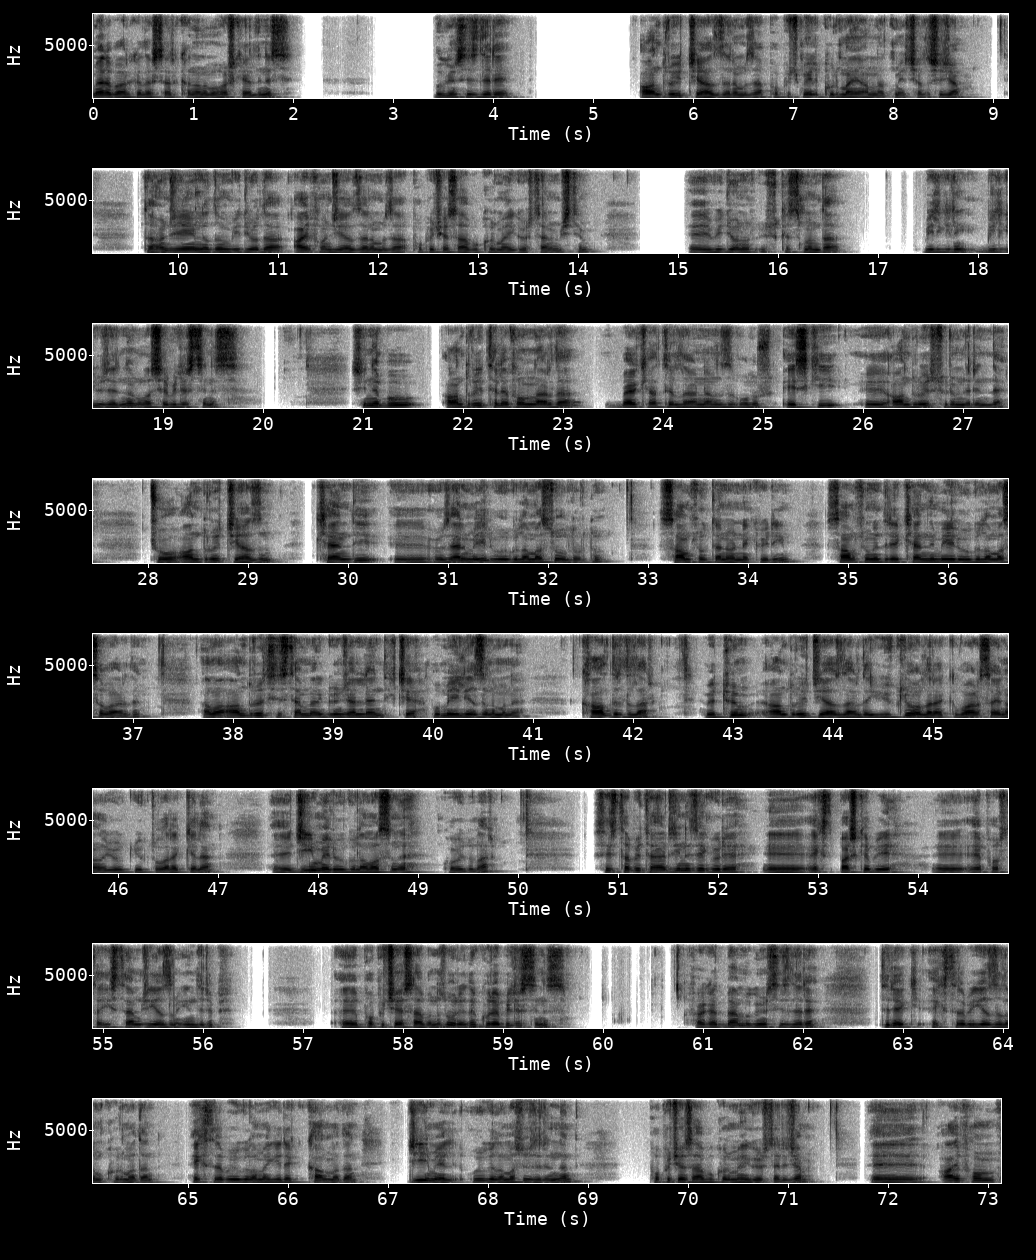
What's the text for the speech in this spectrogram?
Merhaba arkadaşlar kanalıma hoş geldiniz. Bugün sizlere Android cihazlarımıza Pop3 mail kurmayı anlatmaya çalışacağım. Daha önce yayınladığım videoda iPhone cihazlarımıza Pop3 hesabı kurmayı göstermiştim. Ee, videonun üst kısmında bilgi, bilgi üzerinden ulaşabilirsiniz. Şimdi bu Android telefonlarda belki hatırlayanlarınız olur. Eski e, Android sürümlerinde çoğu Android cihazın kendi e, özel mail uygulaması olurdu. Samsung'dan örnek vereyim. Samsung'un direkt kendi mail uygulaması vardı. Ama Android sistemler güncellendikçe bu mail yazılımını kaldırdılar ve tüm Android cihazlarda yüklü olarak varsayılan yüklü olarak gelen e, Gmail uygulamasını koydular. Siz tabi tercihinize göre e, başka bir e, e-posta istemci yazılımı indirip e, Pop3 hesabınızı oraya da kurabilirsiniz. Fakat ben bugün sizlere direkt ekstra bir yazılım kurmadan, ekstra bir uygulama gerek kalmadan Gmail uygulaması üzerinden Pop3 hesabı kurmayı göstereceğim. Ee, iPhone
